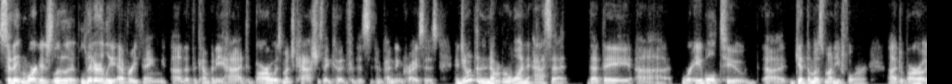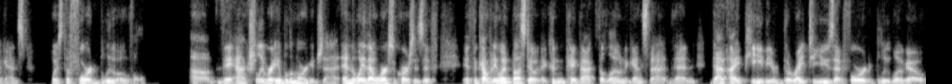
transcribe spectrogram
so they mortgaged literally, literally everything uh, that the company had to borrow as much cash as they could for this impending crisis. And do you know what the number one asset that they uh, were able to uh, get the most money for uh, to borrow against was the Ford Blue Oval. Um, they actually were able to mortgage that, and the way that works, of course, is if if the company went busto and they couldn't pay back the loan against that, then that IP, the the right to use that Ford Blue logo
